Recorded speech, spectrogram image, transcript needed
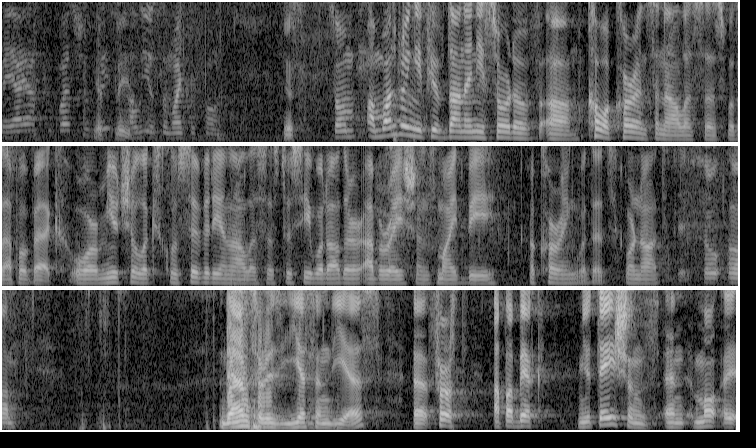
May I ask a question, please? Yes, please. I'll use the microphone. Yes. So I'm, I'm wondering if you've done any sort of um, co-occurrence analysis with APOBEC or mutual exclusivity analysis to see what other aberrations might be occurring with it or not. Okay, so um, the answer is yes and yes. Uh, first, APOBEC mutations and uh,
